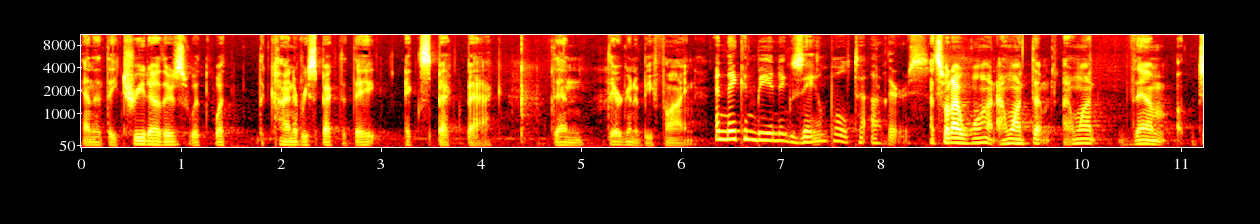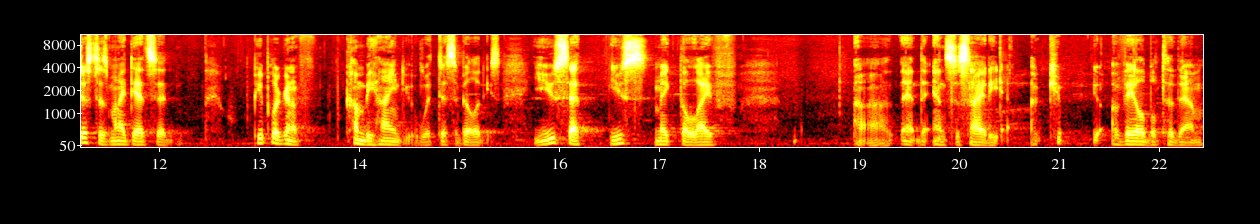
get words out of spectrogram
and that they treat others with what the kind of respect that they expect back, then they're going to be fine. And they can be an example to others. That's what I want. I want them. I want them. Just as my dad said, people are going to come behind you with disabilities. You set. You make the life uh, and, and, society available to them.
